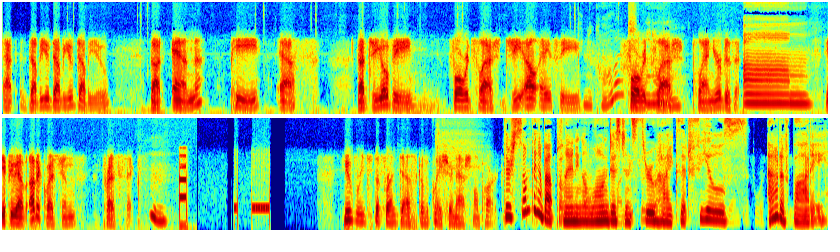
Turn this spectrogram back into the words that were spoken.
at www.nps.gov forward slash GLAC Can you call it? forward slash plan your visit. Um. If you have other questions, press 6. Hmm. You've reached the front desk of Glacier National Park. There's something about planning a long distance through hike that feels out of body.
